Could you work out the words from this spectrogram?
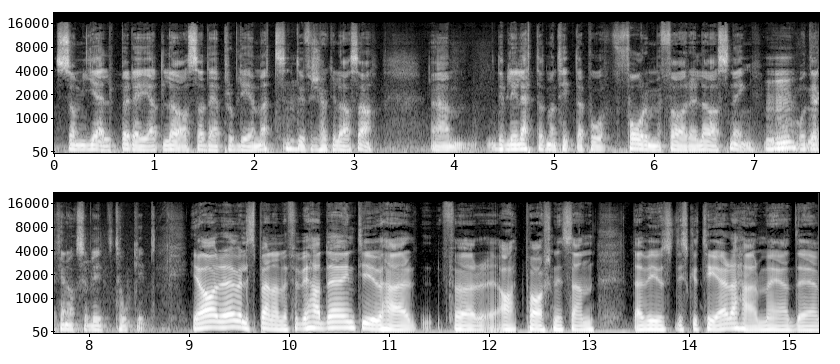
som hjälper dig att lösa det problemet mm. du försöker lösa. Um, det blir lätt att man tittar på form före lösning mm. och det kan också bli lite tokigt. Ja, det är väldigt spännande för vi hade en intervju här för ja, ett par avsnitt sedan där vi just diskuterade det här med eh,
